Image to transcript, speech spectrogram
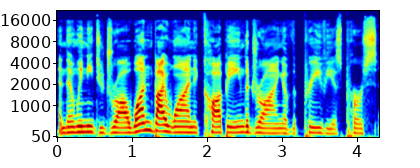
and then we need to draw one by one copying the drawing of the previous person.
